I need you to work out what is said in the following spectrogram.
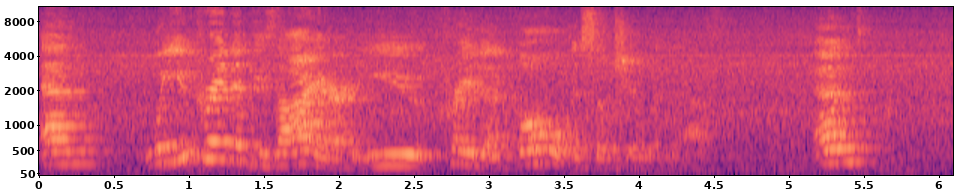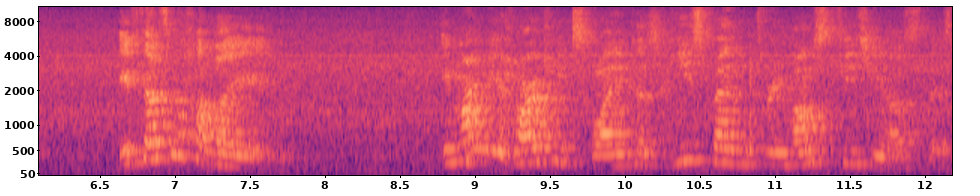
And when you create a desire, you create a goal associated with that. And if that's not like, it might be hard to explain because he spent three months teaching us this,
